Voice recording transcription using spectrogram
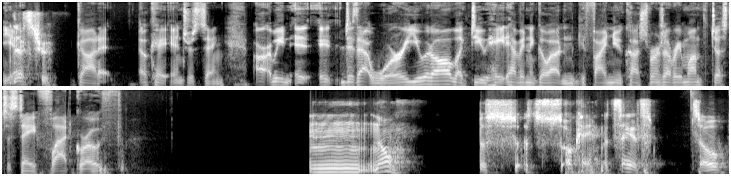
Yeah, That's true. got it. Okay, interesting. I mean, it, it, does that worry you at all? Like, do you hate having to go out and find new customers every month just to stay flat growth? No, it's, it's okay. It's sales. So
